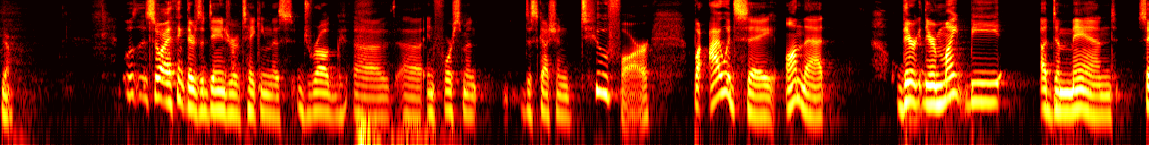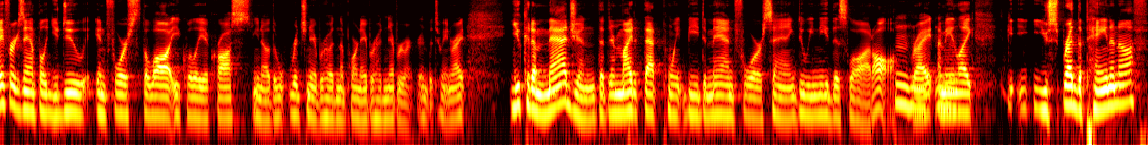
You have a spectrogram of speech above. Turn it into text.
Yeah. So I think there's a danger of taking this drug uh, uh, enforcement discussion too far, but I would say on that there there might be a demand say for example you do enforce the law equally across you know the rich neighborhood and the poor neighborhood and everywhere in between right? You could imagine that there might at that point be demand for saying do we need this law at all? Mm-hmm, right? Mm-hmm. i mean mm-hmm. like you spread the pain enough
